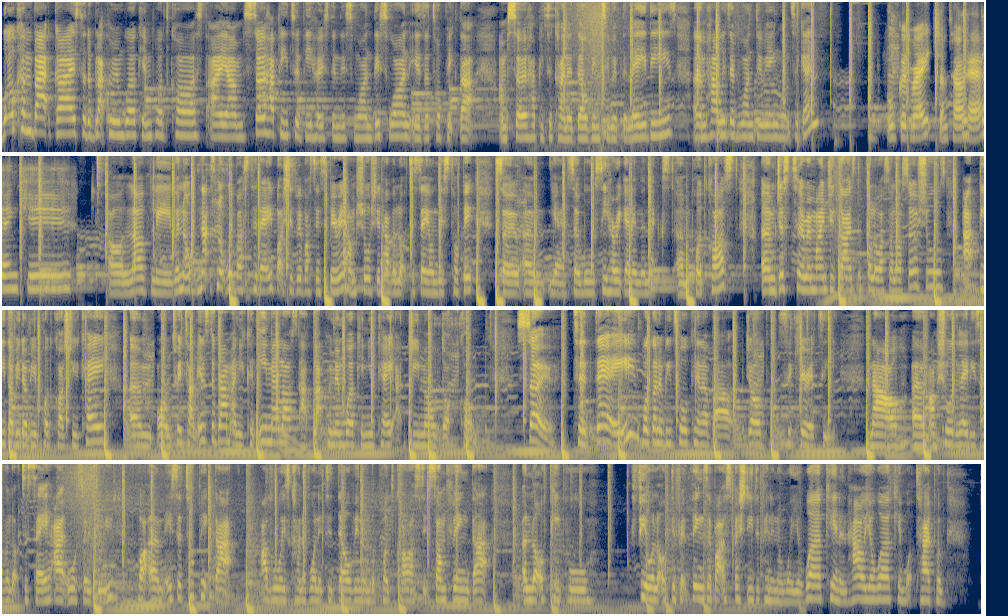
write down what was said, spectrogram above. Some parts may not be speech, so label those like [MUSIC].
Welcome back, guys, to the Black Women Working podcast. I am so happy to be hosting this one. This one is a topic that I'm so happy to kind of delve into with the ladies. Um, how is everyone doing once again? All good, right? Chantal here. Thank you. Oh, lovely. We're not Nat's not with us today, but she's with us in spirit. I'm sure she'd have a lot to say on this topic. So um, yeah, so we'll see her again in the next um, podcast. Um, just to remind you guys to follow us on our socials at BWW Podcast UK um, on Twitter and Instagram, and you can email us at blackwomenworkinguk at gmail.com. So today we're going to be talking about job security. Now, um, I'm sure the ladies have a lot to say. I also do, but um, it's a topic that I've always kind of wanted to delve in on the podcast. It's something that a lot of people feel a lot of different things about, especially depending on where you're working and how you're working, what type of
